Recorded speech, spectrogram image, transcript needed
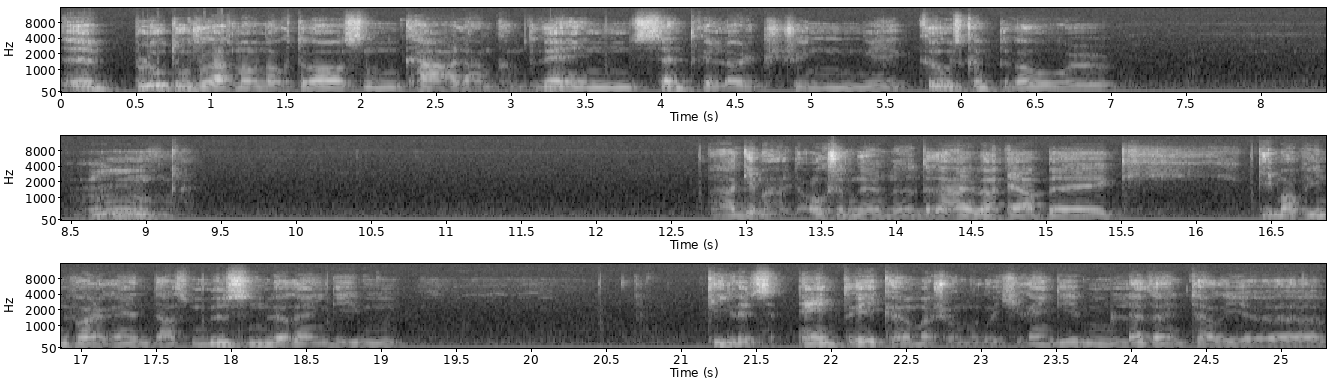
äh, Bluetooth lassen wir noch draußen, Car-Alarm kommt rein, Central Leuchtstring, Cruise Control. Hm. Da gehen wir halt auch schon rein. Ne? Driver, Airbag, gehen wir auf jeden Fall rein, das müssen wir reingeben. Keyless Entry können wir schon ruhig reingeben. Leather Interior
